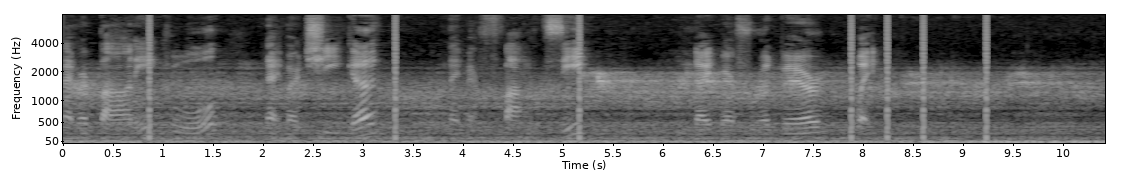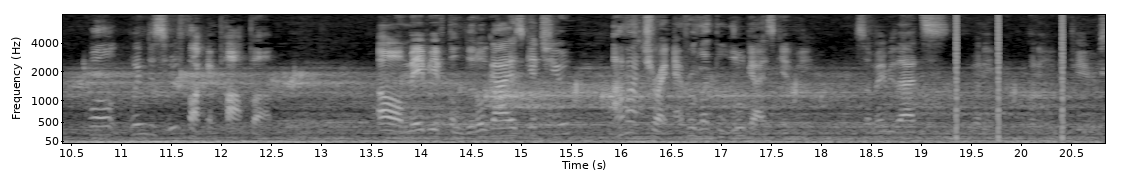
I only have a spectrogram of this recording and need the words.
Nightmare Bonnie. Cool. Nightmare Chica. Nightmare Foxy. Nightmare Fredbear. Wait. Well, when does he fucking pop up? Oh, maybe if the little guys get you? I'm not sure I ever let the little guys get me. So maybe that's when he when he appears.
